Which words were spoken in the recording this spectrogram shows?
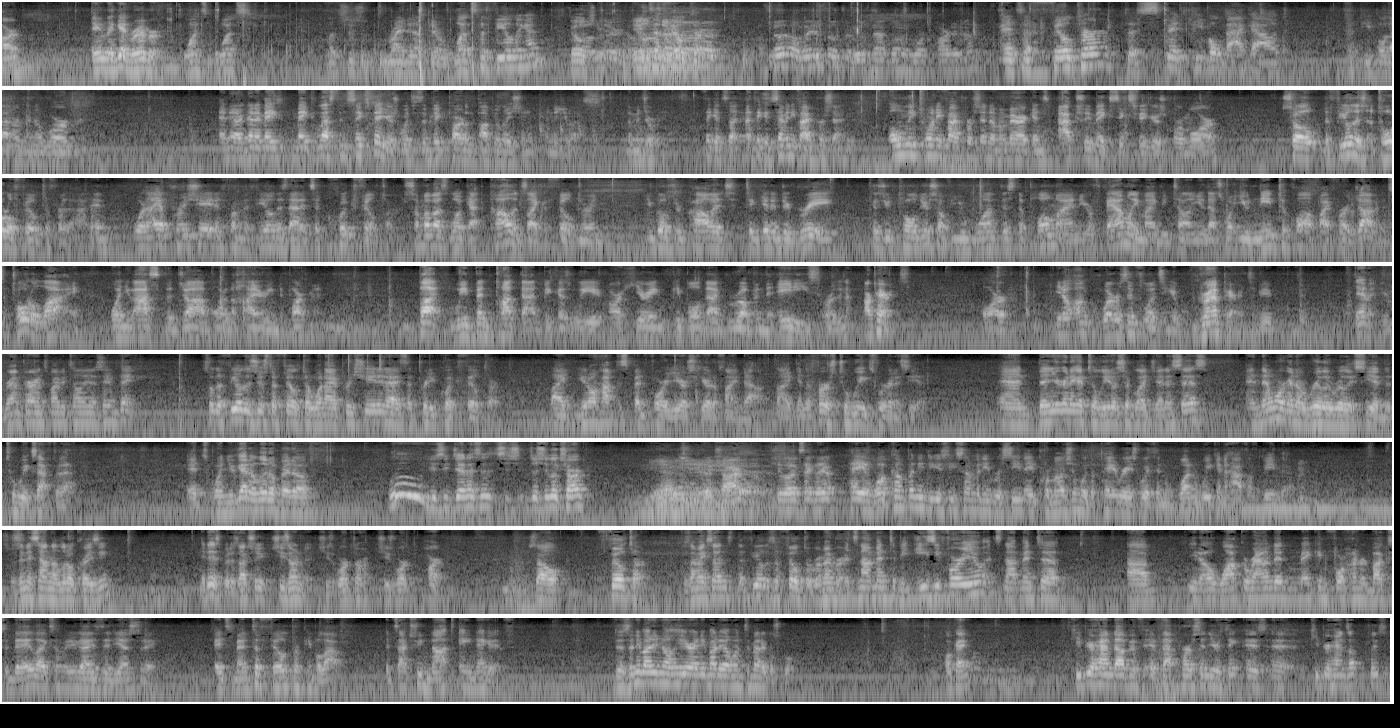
are. And again, remember, what's what's let's just write it up there. What's the field again? Filter. It's a filter. A fil- a way to filter who's not going to work hard enough. It's a filter to spit people back out to people that are gonna work and are gonna make make less than six figures, which is a big part of the population in the US. The majority. I think it's I think it's seventy-five percent. Only twenty-five percent of Americans actually make six figures or more. So the field is a total filter for that. And what I appreciate from the field is that it's a quick filter. Some of us look at college like a filter and you go through college to get a degree because you told yourself you want this diploma and your family might be telling you that's what you need to qualify for a job. And it's a total lie when you ask the job or the hiring department. But we've been taught that because we are hearing people that grew up in the 80s or the, our parents or you know uncle whoever's influencing you grandparents if you damn it, your grandparents might be telling you the same thing. So the field is just a filter. What I appreciated is a pretty quick filter. Like you don't have to spend four years here to find out. Like in the first two weeks, we're gonna see it, and then you're gonna get to leadership like Genesis, and then we're gonna really, really see it the two weeks after that. It's when you get a little bit of, woo, you see Genesis. Does she look sharp? Yeah. She looks sharp. She looks like. Hey, in what company do you see somebody receive a promotion with a pay raise within one week and a half of being there? Doesn't it sound a little crazy? It is, but it's actually she's earned it. She's worked. her- She's worked hard. So, filter. Does that make sense? The field is a filter. Remember, it's not meant to be easy for you. It's not meant to, uh, you know, walk around it making 400 bucks a day like some of you guys did yesterday. It's meant to filter people out. It's actually not a negative. Does anybody know here anybody that went to medical school? Okay. Keep your hand up if, if that person you're think is. Uh, keep your hands up, please.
